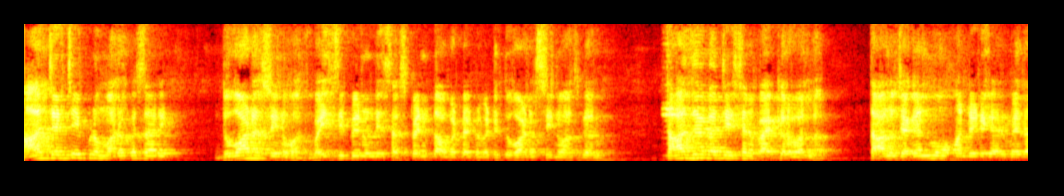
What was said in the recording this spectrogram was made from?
ఆ చర్చ ఇప్పుడు మరొకసారి దువాడ శ్రీనివాస్ వైసీపీ నుండి సస్పెండ్ కాబట్టినటువంటి దువాడ శ్రీనివాస్ గారు తాజాగా చేసిన వ్యాఖ్యల వల్ల తాను జగన్మోహన్ రెడ్డి గారి మీద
